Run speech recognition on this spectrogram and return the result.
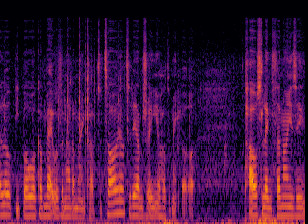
Hello people, welcome back with another Minecraft tutorial. Today I'm showing you how to make a pulse lengthener using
